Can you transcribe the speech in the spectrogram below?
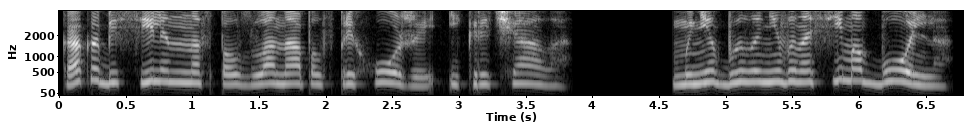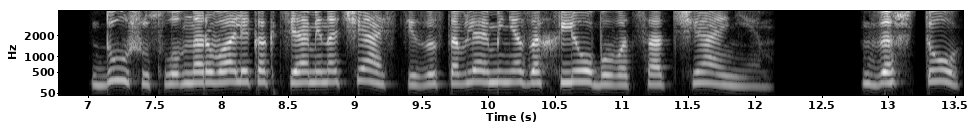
как обессиленно сползла на пол в прихожей и кричала. Мне было невыносимо больно. Душу словно рвали когтями на части, заставляя меня захлебываться отчаянием. За что?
